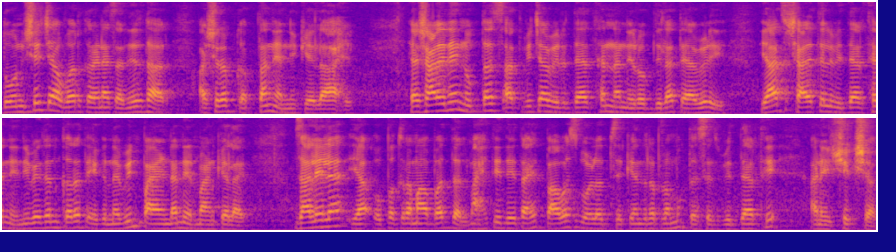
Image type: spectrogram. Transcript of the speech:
दोनशेच्या वर करण्याचा निर्धार अशरफ कप्तान यांनी केला आहे. या शाळेने नुकताच सातवीच्या विद्यार्थ्यांना निरोप दिला. त्यावेळी याच शाळेतील विद्यार्थ्यांनी निवेदन करत एक नवीन पायंडा निर्माण केला आहे झालेल्या या उपक्रमाबद्दल माहिती देत आहेत पावस गोळपचे केंद्र प्रमुख तसेच विद्यार्थी आणि शिक्षक.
